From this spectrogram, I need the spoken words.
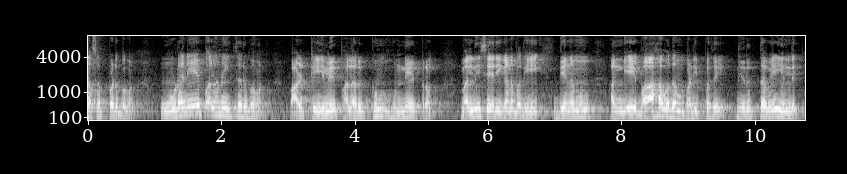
வசப்படுபவன் உடனே பலனை தருபவன். வாழ்க்கையிலே பலருக்கும் முன்னேற்றம். மல்லிசேரி கணபதி தினமும் அங்கே பாகவதம் படிப்பதை நிறுத்தவே இல்லை.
